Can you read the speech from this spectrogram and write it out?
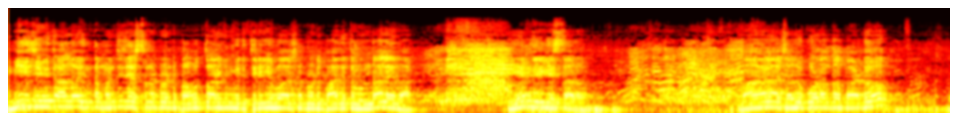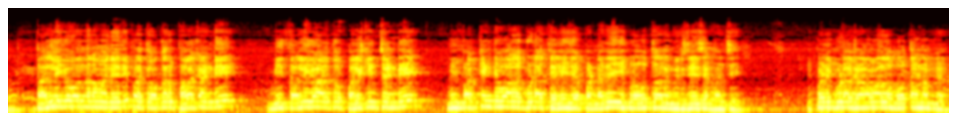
మీ జీవితాల్లో ఇంత మంచి చేస్తున్నటువంటి ప్రభుత్వానికి మీరు తిరిగి ఇవ్వాల్సినటువంటి బాధ్యత ఉందా లేదా? ఏం తిరిగిస్తారు? బాగా చదువుకోవడంతో పాటు తల్లికి వందనం అనేది ప్రతి ఒక్కరు పలకండి. మీ తల్లిగారితో పలికించండి. మీ పక్కింటి వాళ్ళకు కూడా తెలియజెప్పండి. అదే ఈ ప్రభుత్వానికి మీరు చేసే మంచి. ఇప్పటికి కూడా గ్రామాల్లో పోతున్నాం మేము.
